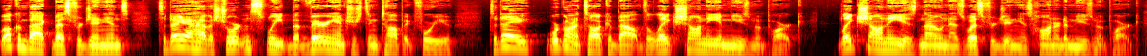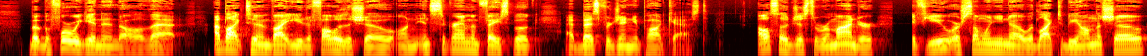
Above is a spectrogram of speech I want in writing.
Welcome back, Best Virginians. Today I have a short and sweet but very interesting topic for you. Today, we're going to talk about the Lake Shawnee Amusement Park. Lake Shawnee is known as West Virginia's haunted amusement park. But before we get into all of that, I'd like to invite you to follow the show on Instagram and Facebook at Best Virginia Podcast. Also, just a reminder if you or someone you know would like to be on the show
